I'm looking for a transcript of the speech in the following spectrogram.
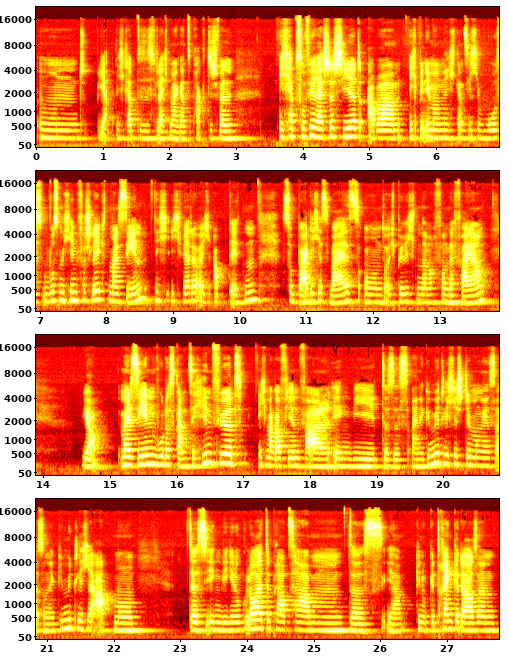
Und ja, ich glaube, das ist vielleicht mal ganz praktisch, weil ich habe so viel recherchiert, aber ich bin immer noch nicht ganz sicher, wo es mich hin verschlägt. Mal sehen. Ich, ich werde euch updaten, sobald ich es weiß und euch berichten dann auch von der Feier ja, mal sehen, wo das Ganze hinführt. Ich mag auf jeden Fall irgendwie, dass es eine gemütliche Stimmung ist, also eine gemütliche Atmo, dass irgendwie genug Leute Platz haben, dass ja genug Getränke da sind,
